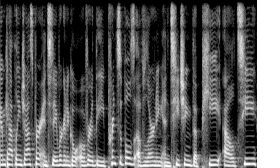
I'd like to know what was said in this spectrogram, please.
I'm Kathleen Jasper, and today we're going to go over the principles of learning and teaching the PLT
